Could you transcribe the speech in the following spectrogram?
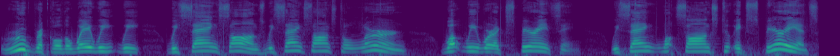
rubrical the way we, we, we sang songs. We sang songs to learn what we were experiencing. We sang songs to experience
